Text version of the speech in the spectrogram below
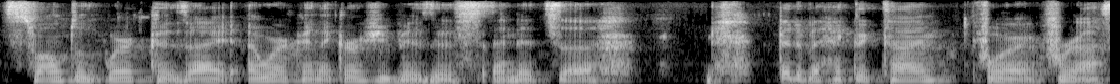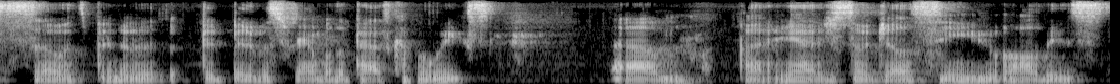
swamped with work because I, I work in the grocery business and it's a bit of a hectic time for for us. So it's been a bit, bit of a scramble the past couple of weeks. Um, but yeah, just so jealous seeing you all these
